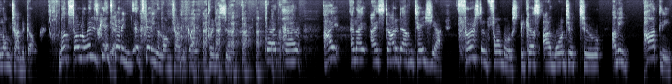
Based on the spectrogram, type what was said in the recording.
long time ago. Not so long. It's, it's yeah. getting it's getting a long time ago, pretty soon. But uh, I and I I started Avantasia first and foremost because I wanted to. I mean, partly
